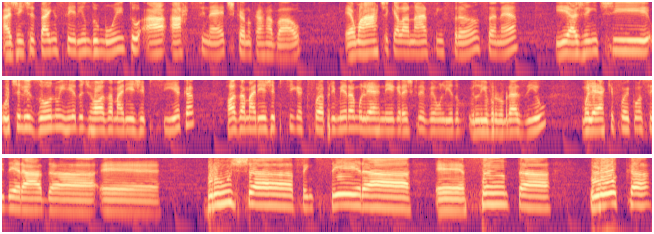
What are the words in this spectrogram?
A gente está inserindo muito a arte cinética no carnaval. É uma arte que ela nasce em França, né? E a gente utilizou no enredo de Rosa Maria Egipsíaca. Rosa Maria Egipsíaca, que foi a primeira mulher negra a escrever um livro no Brasil. Mulher que foi considerada é, bruxa, feiticeira, é, santa, louca.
